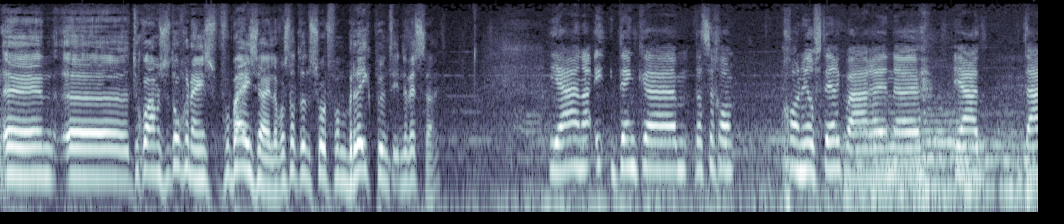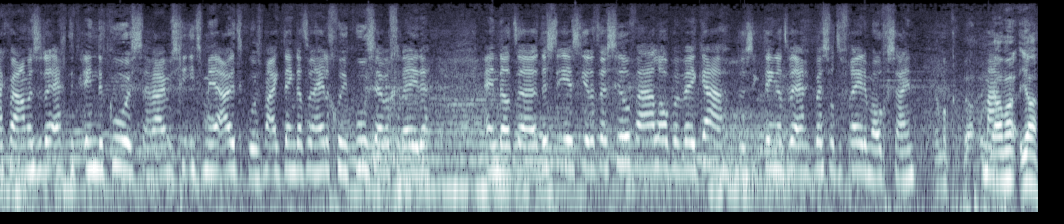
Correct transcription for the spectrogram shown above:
En uh, toen kwamen ze toch ineens voorbij zeilen. Was dat een soort van breekpunt in de wedstrijd? Ja, nou, ik denk uh, dat ze gewoon, gewoon heel sterk waren. En ja, daar kwamen ze er echt in de koers. En wij misschien iets meer uit de koers. Maar ik denk dat we een hele goede koers hebben gereden. En dat uh, dit is de eerste keer dat wij zilver halen op een WK. Dus ik denk dat we eigenlijk best wel tevreden mogen zijn. Ja, maar, maar, ja, maar, ja,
